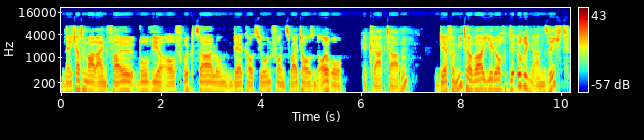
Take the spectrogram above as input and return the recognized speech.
Denn ich hatte mal einen Fall, wo wir auf Rückzahlung der Kaution von 2000 Euro geklagt haben der Vermieter war jedoch der irrigen Ansicht,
